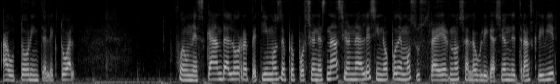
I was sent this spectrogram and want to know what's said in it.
autor intelectual. Fue un escándalo, repetimos, de proporciones nacionales y no podemos sustraernos a la obligación de transcribir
